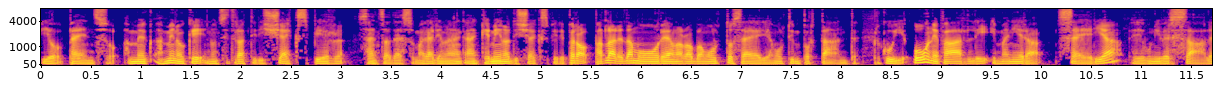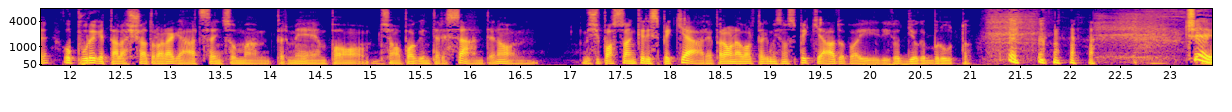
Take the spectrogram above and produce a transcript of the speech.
io penso, a, me- a meno che non si tratti di Shakespeare, senza adesso magari anche meno di Shakespeare, però parlare d'amore è una roba molto seria, molto importante, per cui o ne parli in maniera seria e universale, oppure che ti ha lasciato la ragazza, insomma, per me è un po', diciamo, poco interessante, no? Mi ci posso anche rispecchiare, però una volta che mi sono specchiato poi dico, Dio che brutto. C'è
